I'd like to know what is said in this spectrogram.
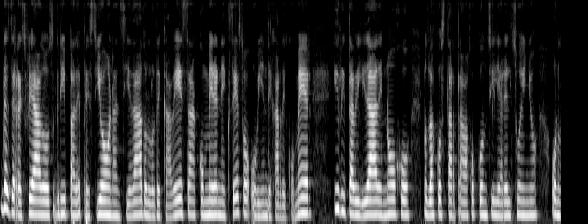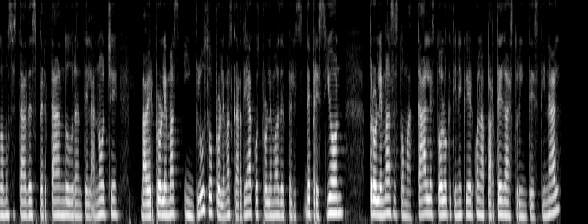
Desde resfriados, gripa, depresión, ansiedad, dolor de cabeza, comer en exceso o bien dejar de comer, irritabilidad, enojo, nos va a costar trabajo conciliar el sueño o nos vamos a estar despertando durante la noche, va a haber problemas, incluso problemas cardíacos, problemas de depresión, problemas estomacales, todo lo que tiene que ver con la parte gastrointestinal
